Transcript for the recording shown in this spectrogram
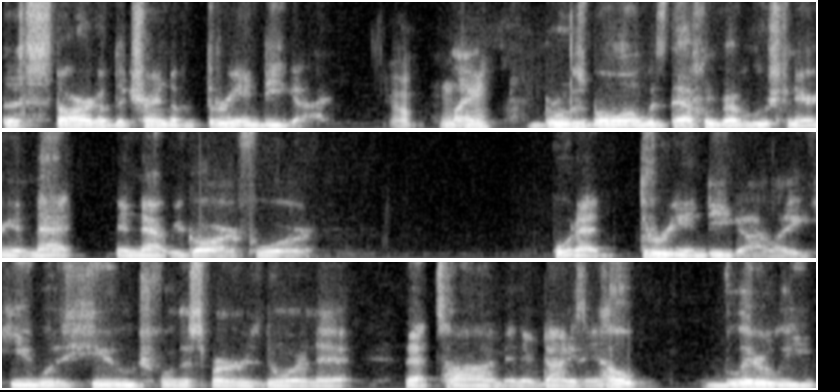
the start of the trend of the three and D guy. Yep. Like Mm-hmm. Bruce Bowen was definitely revolutionary in that in that regard for for that three and D guy. Like he was huge for the Spurs during that that time in their dynasty and helped literally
